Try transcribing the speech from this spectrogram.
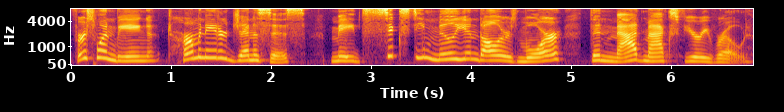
First one being Terminator Genisys made $60 million more than Mad Max Fury Road.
